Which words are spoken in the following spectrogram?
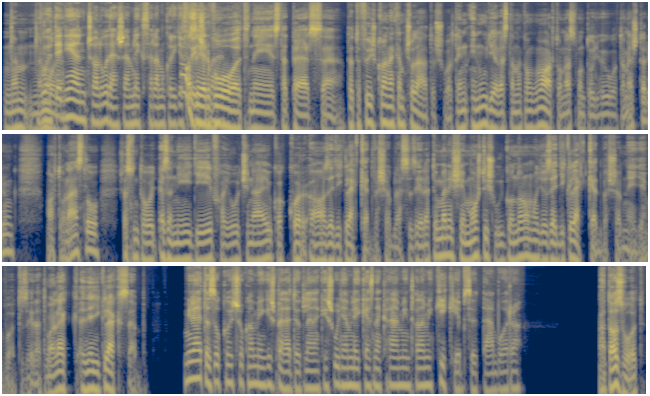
Nem, nem volt olyan. egy ilyen csalódás, emlékszel, amikor így a Azért főiskolán- volt, nézd, tehát persze. Tehát a főiskola nekem csodálatos volt. Én, én úgy élveztem, amikor Marton azt mondta, hogy ő volt a mesterünk, Marton László, és azt mondta, hogy ez a négy év, ha jól csináljuk, akkor az egyik legkedvesebb lesz az életünkben, és én most is úgy gondolom, hogy az egyik legkedvesebb négy év volt az életemben, a leg, az egyik legszebb. Mi lehet az oka, hogy sokan mégis beledöglenek, és úgy emlékeznek rá, mint valami kiképző táborra? Hát az volt.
